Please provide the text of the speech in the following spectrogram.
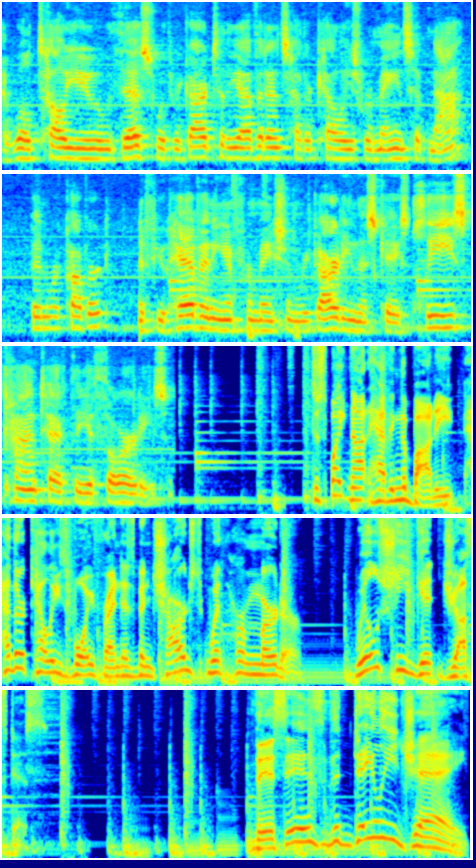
I will tell you this with regard to the evidence Heather Kelley's remains have not been recovered. If you have any information regarding this case, please contact the authorities. Despite not having the body, Heather Kelley's boyfriend has been charged with her murder. Will she get justice? This is the Daily J.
